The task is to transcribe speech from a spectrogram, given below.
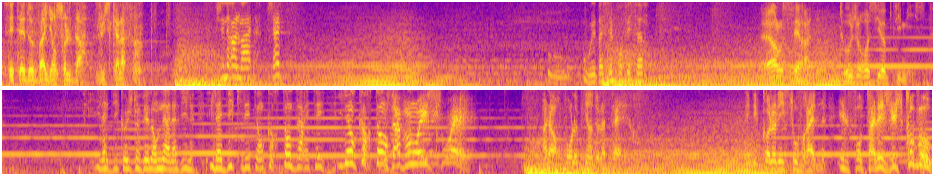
C'était de vaillants soldats, jusqu'à la fin. Général Mad, chef Où, où est passé le professeur? Earl Serrano, toujours aussi optimiste. Il a dit que je devais l'emmener à la ville. Il a dit qu'il était encore temps de l'arrêter. Il est encore temps Nous avons échoué Alors, pour le bien de la Terre et des colonies souveraines, il faut aller jusqu'au bout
